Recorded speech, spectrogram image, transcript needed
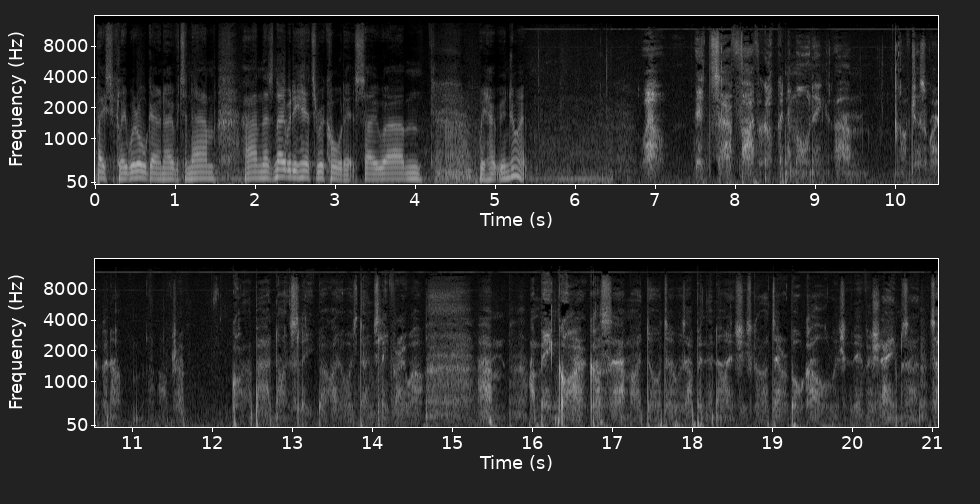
basically we're all going over to NAMM, and there's nobody here to record it. So um, we hope you enjoy it. Well, it's uh, five o'clock in the morning. Um, I've just woken up after a, quite a bad night's sleep, but I always don't sleep very well. Quiet because uh, my daughter was up in the night. She's got a terrible cold, which is a bit of a shame. So, so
